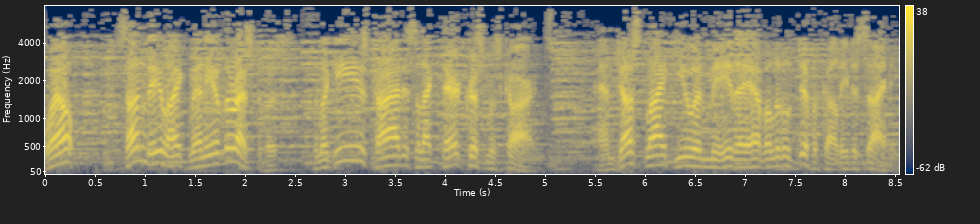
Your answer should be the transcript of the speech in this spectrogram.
Well, Sunday, like many of the rest of us, the McGees try to select their Christmas cards. And just like you and me, they have a little difficulty deciding.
